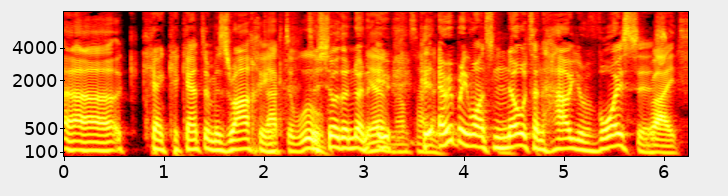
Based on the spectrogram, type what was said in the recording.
uh, Can- Cantor Mizrahi Dr. Wu. to show the note. Yeah, It- Mount 'cause Sinai. everybody wants notes on how your voice is. Right.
